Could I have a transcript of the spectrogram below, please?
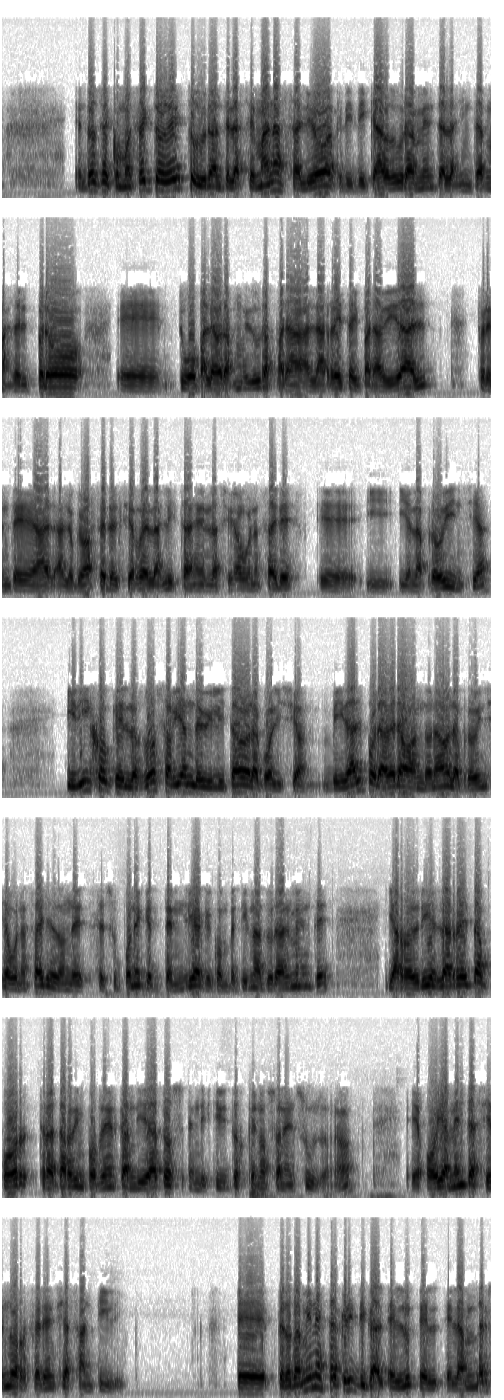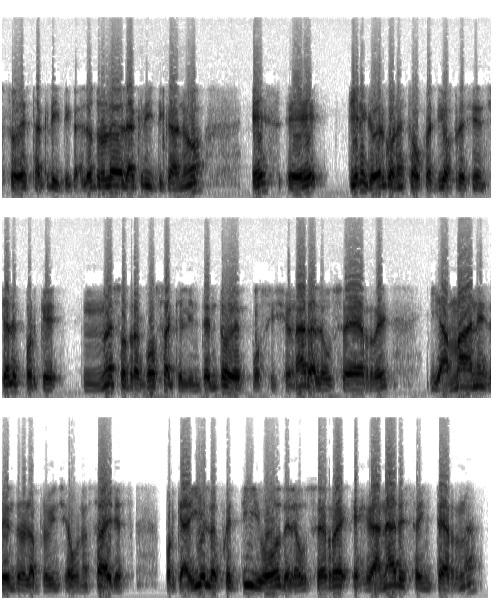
Entonces, como efecto de esto, durante la semana salió a criticar duramente a las internas del PRO, eh, tuvo palabras muy duras para Larreta y para Vidal, frente a, lo que va a ser el cierre de las listas en la Ciudad de Buenos Aires eh, y en la provincia y dijo que los dos habían debilitado la coalición. Vidal por haber abandonado la provincia de Buenos Aires, donde se supone que tendría que competir naturalmente, y a Rodríguez Larreta por tratar de imponer candidatos en distritos que no son el suyo, ¿no? Eh, obviamente haciendo referencia a Santilli. Eh, pero también esta crítica, el, el, anverso de esta crítica, el otro lado de la crítica, ¿no? Es, eh, tiene que ver con estos objetivos presidenciales porque no es otra cosa que el intento de posicionar a la UCR y Amanes dentro de la provincia de Buenos Aires, porque ahí el objetivo de la UCR es ganar esa interna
